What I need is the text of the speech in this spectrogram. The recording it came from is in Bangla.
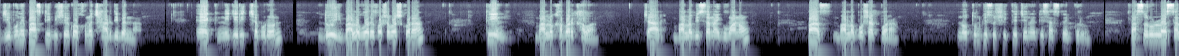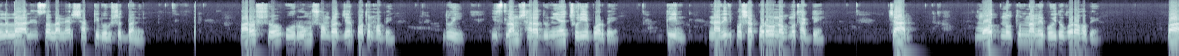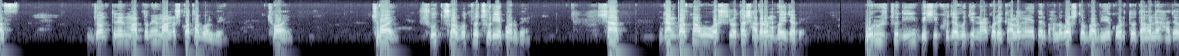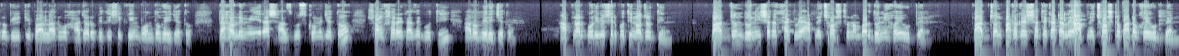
জীবনে পাঁচটি বিষয় কখনো ছাড় দিবেন না। এক, নিজের ইচ্ছা পূরণ। দুই, ভালো ঘরে বসবাস করা। তিন, ভালো খাবার খাওয়া। চার, ভালো বিছানায় ঘুমানো। পাঁচ, ভালো পোশাক পরা। নতুন কিছু শিখতে চ্যানেলটি সাবস্ক্রাইব করুন। রাসুল্লাহ সাল্লাহ আলী সাল্লামের সাতটি ভবিষ্যৎবাণী। পারস্য ও রোম সাম্রাজ্যের পতন হবে। দুই, ইসলাম সারা দুনিয়ায় ছড়িয়ে পড়বে। তিন, নারীর পোশাক পরেও নগ্ন থাকবে। চার, মদ নতুন নামে বৈধ করা হবে। পাঁচ, যন্ত্রের মাধ্যমে মানুষ কথা বলবে। ছয় ছয়, সুদ সর্বত্র ছড়িয়ে পড়বে। সাত গান বাজনা ও অশ্লীলতা সাধারণ হয়ে যাবে। পুরুষ যদি বেশি খোঁজাখুঁজি না করে কালো মেয়েদের ভালোবাসতো বা বিয়ে করতো, তাহলে হাজারো বিউটি পার্লার ও হাজারো বিদেশি ক্রিম বন্ধ হয়ে যেত। তাহলে মেয়েরা সাজগোজ কমে যেত, সংসারের কাজে গতি আরও বেড়ে যেত। আপনার পরিবেশের প্রতি নজর দিন। পাঁচজন ধনীর সাথে থাকলে আপনি ষষ্ঠ নম্বর ধনী হয়ে উঠবেন। পাঁচজন পাঠকের সাথে কাটালে আপনি ষষ্ঠ পাঠক হয়ে উঠবেন।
